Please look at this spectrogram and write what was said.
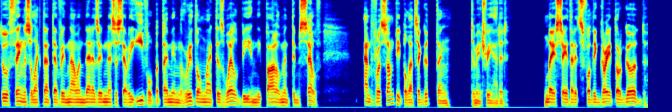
two things like that every now and then is a necessary evil, but I mean, Riddle might as well be in the Parliament himself. And for some people, that's a good thing, Dmitri added. They say that it's for the greater good,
